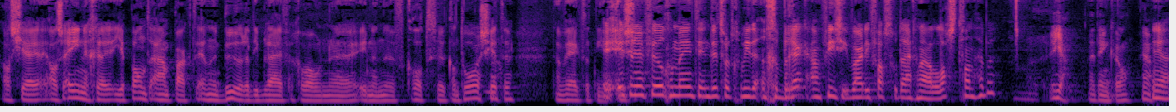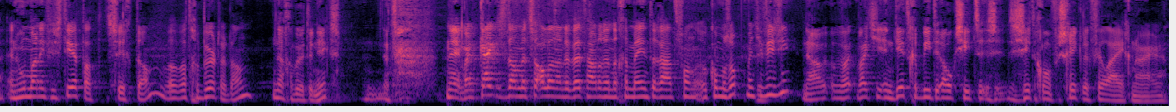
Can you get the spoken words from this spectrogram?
Als je als enige je pand aanpakt en de buren die blijven gewoon uh, in een verkrot kantoor zitten, dan werkt dat niet. Is er in veel gemeenten in dit soort gebieden een gebrek aan visie waar die vastgoedeigenaren last van hebben? Ja, dat denk ik wel. Ja. Ja, en hoe manifesteert dat zich dan? Wat, wat gebeurt er dan? Dan gebeurt er niks. Nee, maar kijken ze dan met z'n allen naar de wethouder en de gemeenteraad van kom eens op met je visie? Nou, wat je in dit gebied ook ziet, er zitten gewoon verschrikkelijk veel eigenaren.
